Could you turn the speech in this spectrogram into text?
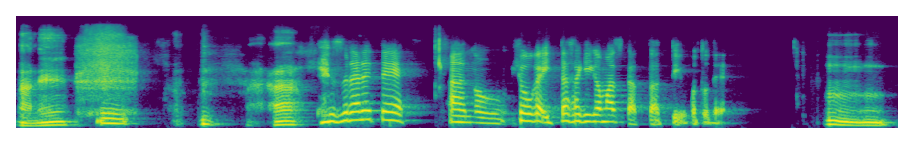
まあね。うん。まあ、削られて、あの、票が行った先がまずかったっていうことで。うんうん。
